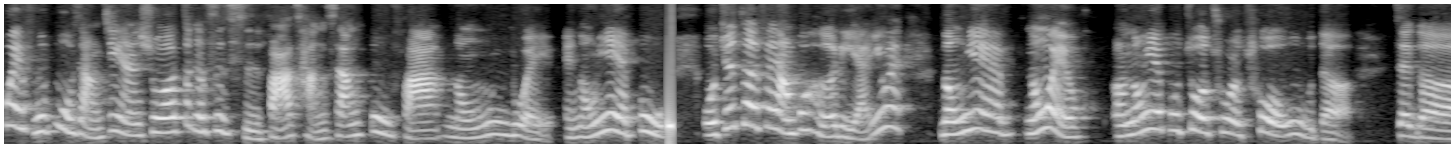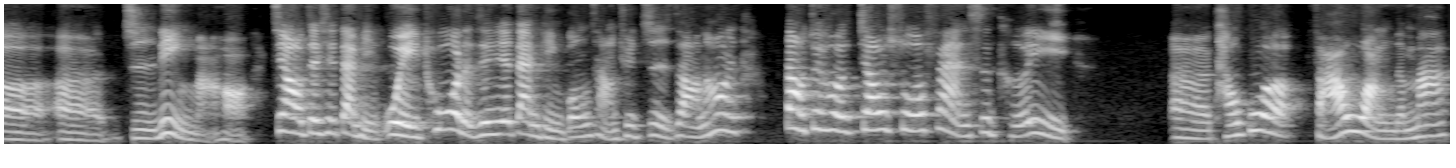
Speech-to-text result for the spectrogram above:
卫福部长竟然说这个是只罚厂商不罚农委，哎，农业部，我觉得这非常不合理啊，因为农业农委呃农业部做出了错误的。这个呃指令嘛，哈，叫这些蛋品委托了这些蛋品工厂去制造，然后到最后教唆犯是可以呃逃过法网的吗？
